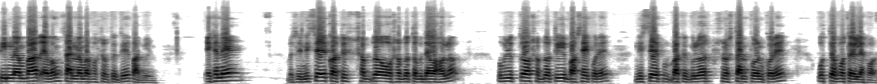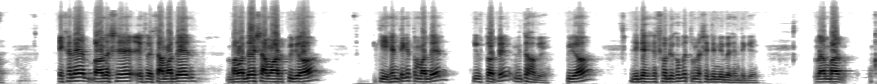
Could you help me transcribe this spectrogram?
তিন নাম্বার এবং চার নাম্বার প্রশ্ন উত্তর দিতে পারবে। এখানে বলছি কয়েকটি শব্দ ও শব্দ দেওয়া হলো। উপযুক্ত শব্দটি বাছাই করে নিচের বাক্যগুলোর শূন্যস্থান পূরণ করে উত্তরপত্রে লেখন এখানে বাংলাদেশে আমাদের, বাংলাদেশ আমার প্রিয়, কি, এখান থেকে তোমাদের কি উত্তরটি নিতে হবে? প্রিয়, যেটা সঠিক হবে, তোমরা সেটি নিবে এখান থেকে। নাম্বার খ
